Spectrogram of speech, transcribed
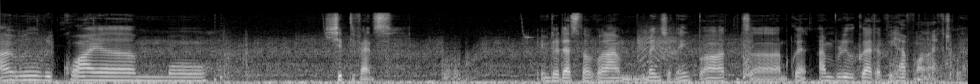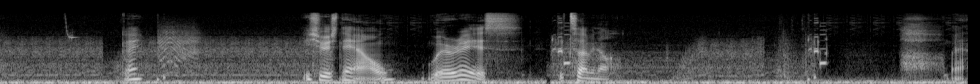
I will require more ship defense. Even though that's not what I'm mentioning, but uh, I'm glad I'm really glad that we have one actually. Okay. Issue is now, where is the terminal? Oh man.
